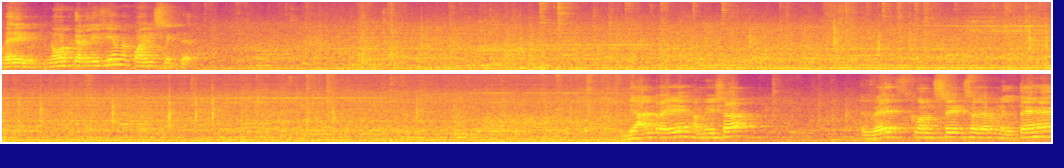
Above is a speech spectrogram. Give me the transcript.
वेरी गुड नोट कर लीजिए, मैं पॉइंट्स लिख देता हूँ। ध्यान रहे हमेशा वेज कॉन्स्टेंट्स अगर मिलते हैं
